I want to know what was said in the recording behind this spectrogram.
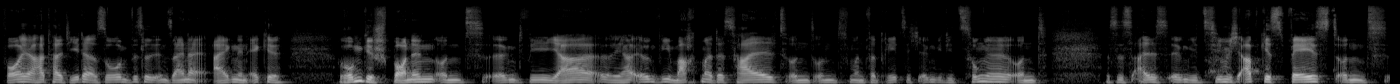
Vorher hat halt jeder so ein bisschen in seiner eigenen Ecke rumgesponnen und irgendwie, ja, ja, irgendwie macht man das halt und, und man verdreht sich irgendwie die Zunge und es ist alles irgendwie ziemlich abgespaced und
